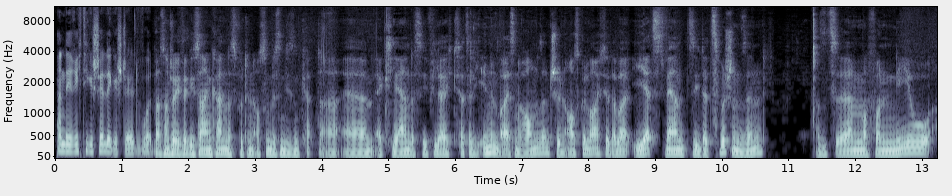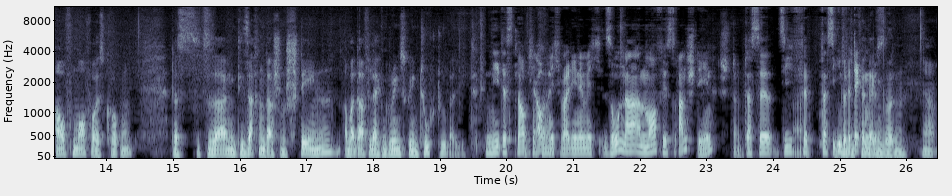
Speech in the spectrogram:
an die richtige Stelle gestellt wurden. Was natürlich wirklich sein kann, das wird dann auch so ein bisschen diesen Cut da ähm, erklären, dass sie vielleicht tatsächlich in einem weißen Raum sind, schön ausgeleuchtet, aber jetzt, während sie dazwischen sind, also ähm, von Neo auf Morpheus gucken, dass sozusagen die Sachen da schon stehen, aber da vielleicht ein Greenscreen-Tuch drüber liegt. Nee, das glaube ich auch nicht, weil die nämlich so nah an Morpheus dran stehen, Stimmt. dass sie, sie, ver- dass sie ihn verdecken, müssen. würden. Ja.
